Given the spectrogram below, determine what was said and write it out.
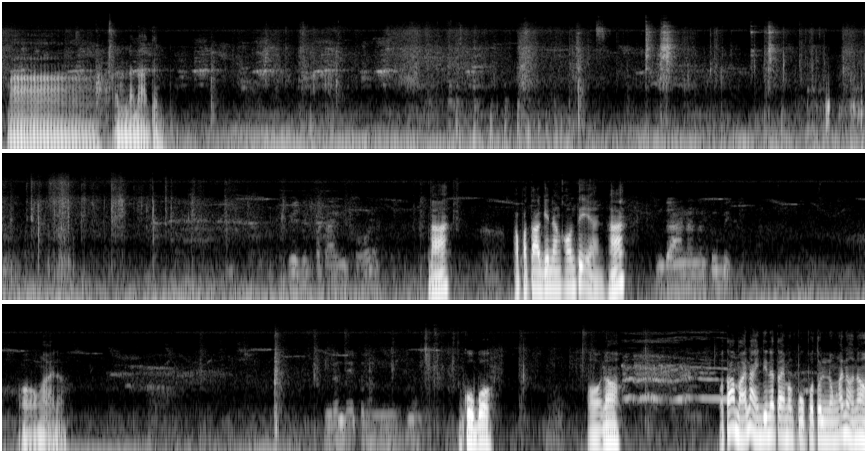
Ma... Ano na natin. Pwede patagin ko yan. Ha? Papatagin ng konti yan. Ha? Ang dahanan ng tubig. Oo nga no. Hanggang dito lang yun. Ang kubo. Oo no. O tama na, hindi na tayo magpuputol nung ano no.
